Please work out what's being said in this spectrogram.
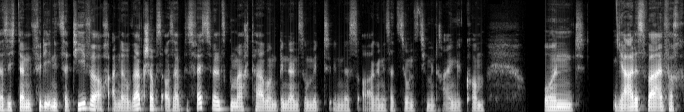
dass ich dann für die Initiative auch andere Workshops außerhalb des Festivals gemacht habe und bin dann so mit in das Organisationsteam mit reingekommen. Und ja, das war einfach,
